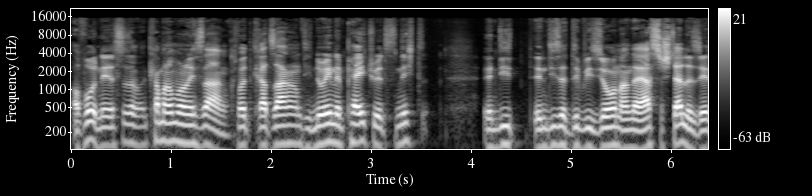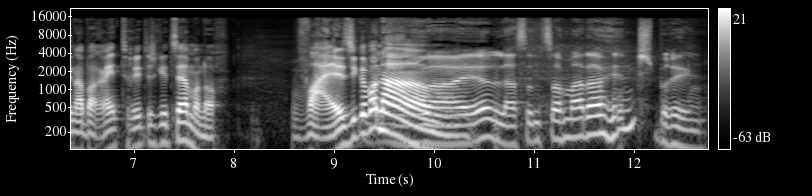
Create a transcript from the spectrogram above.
obwohl, nee, das ist, kann man immer noch nicht sagen. Ich wollte gerade sagen, die New England Patriots nicht in, die, in dieser Division an der ersten Stelle sehen, aber rein theoretisch geht es ja immer noch. Weil sie gewonnen haben. Weil, lass uns doch mal dahin springen.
